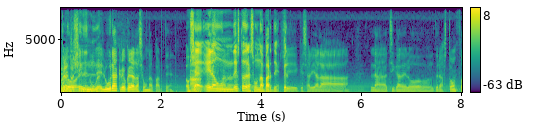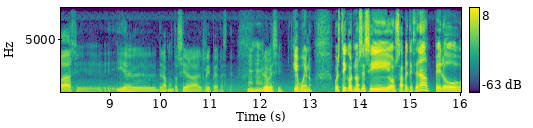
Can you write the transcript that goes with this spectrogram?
pero Toshinden, el, Ura. el Ura creo que era la segunda parte. O sea, Ah, era sí, un de esto de la segunda parte. Pero, Sí, que salía la, la chica de, los, de las tonfas y, y el de la motosierra, el Reaper este. Creo que sí. Qué bueno. Pues chicos, no sé si os apetecerá, pero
